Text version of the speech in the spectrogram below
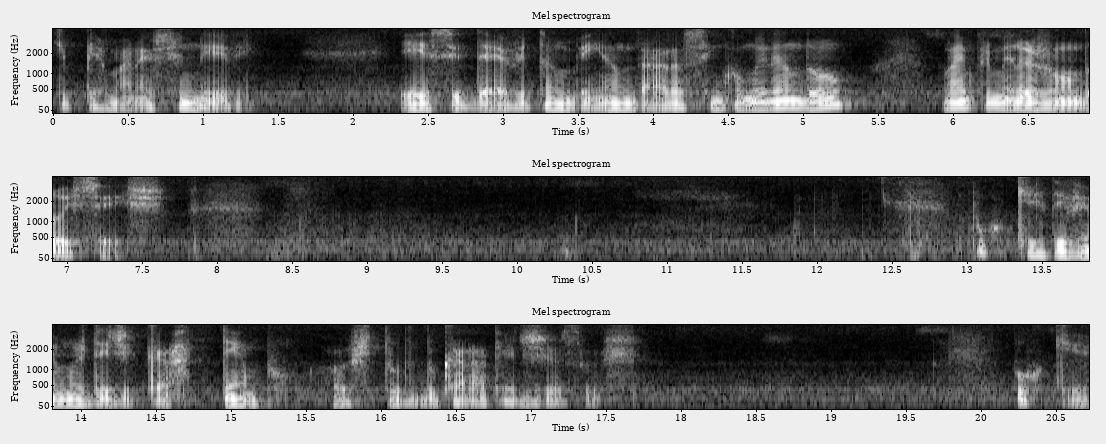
que permanece nele, esse deve também andar assim como ele andou, lá em 1 João 2,6. Por que devemos dedicar tempo ao estudo do caráter de Jesus? Por quê?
